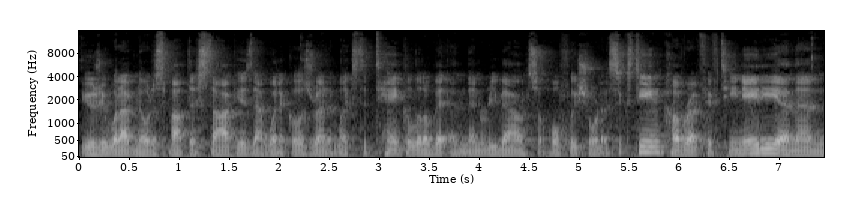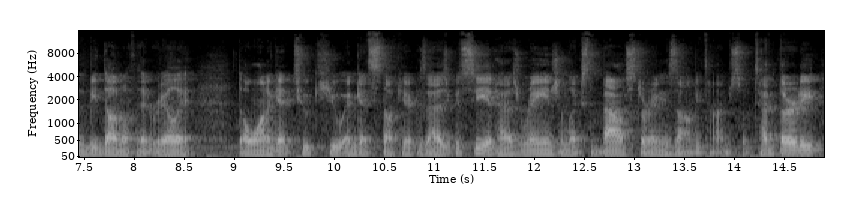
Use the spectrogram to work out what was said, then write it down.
Usually, what I've noticed about this stock is that when it goes red, it likes to tank a little bit and then rebound. So, hopefully, short at 16, cover at 1580, and then be done with it. Really, don't want to get too cute and get stuck here because, as you can see, it has range and likes to bounce during zombie time. So, 1030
